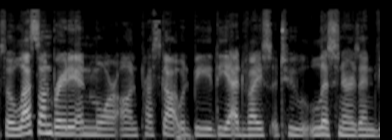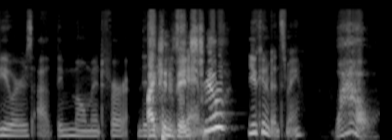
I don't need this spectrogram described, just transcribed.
so less on Brady and more on Prescott would be the advice to listeners and viewers at the moment for this. I convinced game. you. You convinced me. Wow.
